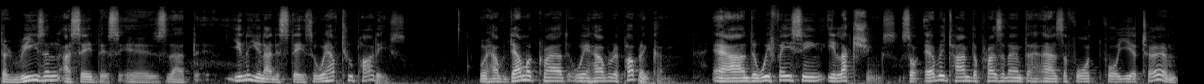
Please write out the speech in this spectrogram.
The reason I say this is that in the United States we have two parties. We have Democrat, we have Republican, and we're facing elections. So every time the president has a four four year term,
